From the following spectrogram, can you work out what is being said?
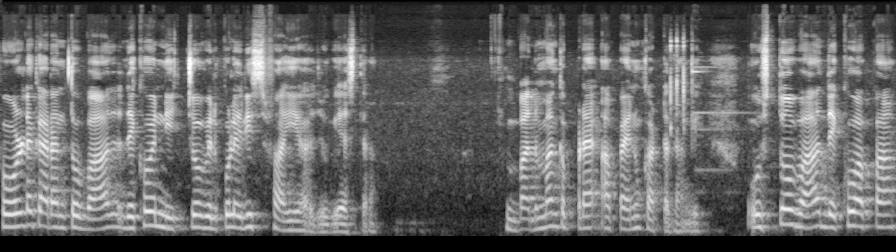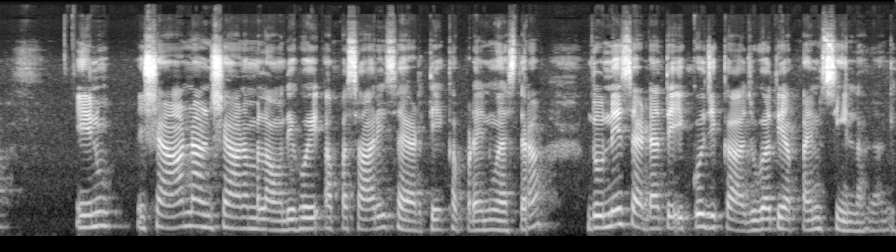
ਫੋਲਡ ਕਰਨ ਤੋਂ ਬਾਅਦ ਦੇਖੋ ਇਹ ਨੀਚੋਂ ਬਿਲਕੁਲ ਇਹਦੀ ਸਫ਼ਾਈ ਆ ਜਾਊਗੀ ਇਸ ਤਰ੍ਹਾਂ। ਬਦਮਾ ਕੱਪੜਾ ਆਪਾਂ ਇਹਨੂੰ ਕੱਟ ਦਾਂਗੇ। ਉਸ ਤੋਂ ਬਾਅਦ ਦੇਖੋ ਆਪਾਂ ਇਹਨੂੰ ਨਿਸ਼ਾਨ ਨਾਲ ਨਿਸ਼ਾਨ ਮਿਲਾਉਂਦੇ ਹੋਏ ਆਪਾਂ ਸਾਰੀ ਸਾਈਡ ਤੇ ਕੱਪੜੇ ਨੂੰ ਇਸ ਤਰ੍ਹਾਂ ਦੋਨੇ ਸਾਈਡਾਂ ਤੇ ਇੱਕੋ ਜਿਹਾ ਆ ਜਾਊਗਾ ਤੇ ਆਪਾਂ ਇਹਨੂੰ ਸੀਨ ਲਾ ਦਾਂਗੇ।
